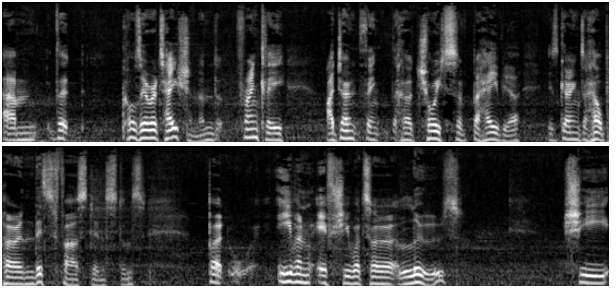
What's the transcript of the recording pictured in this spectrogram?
um, that cause irritation. And frankly, I don't think her choice of behaviour is going to help her in this first instance. But even if she were to lose, she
